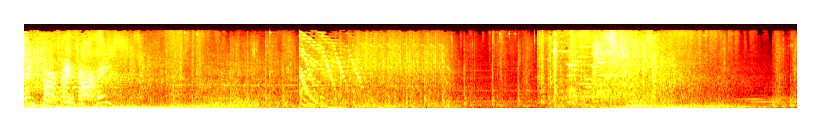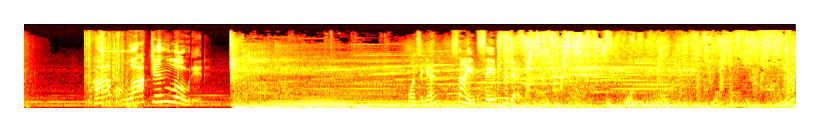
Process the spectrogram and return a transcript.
Adventure Adventure space! Hop locked and loaded. Once again, science saves the day. Not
